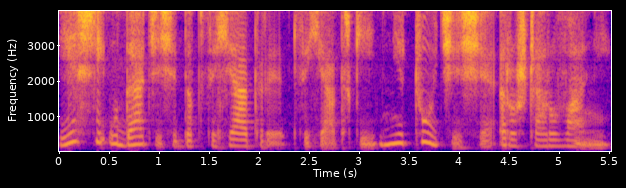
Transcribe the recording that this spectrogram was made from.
jeśli udacie się do psychiatry, psychiatrki, nie czujcie się rozczarowani,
